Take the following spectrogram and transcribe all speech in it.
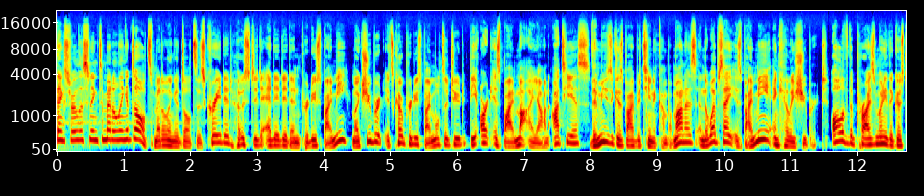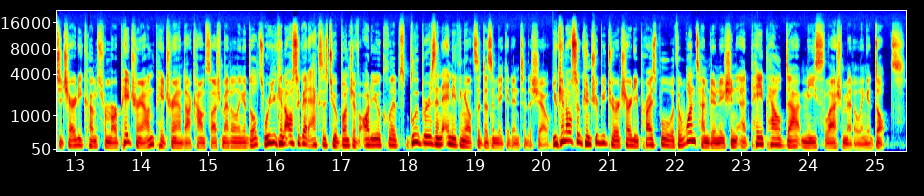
thanks for listening to Meddling Adults. Meddling Adults is created, hosted, edited, and produced by me, Mike Schubert. It's co produced by Multitude. The art is by Maayan Atias. The music is by Bettina Campomanes, and the website is by me and Kelly Schubert. All of the prize money that goes to charity comes from our Patreon, patreon.com slash meddlingadults, where you can also get access to a bunch of audio clips, bloopers, and anything else that doesn't make it into the show. You can also contribute to our charity prize pool with a one-time donation at paypal.me slash meddlingadults.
